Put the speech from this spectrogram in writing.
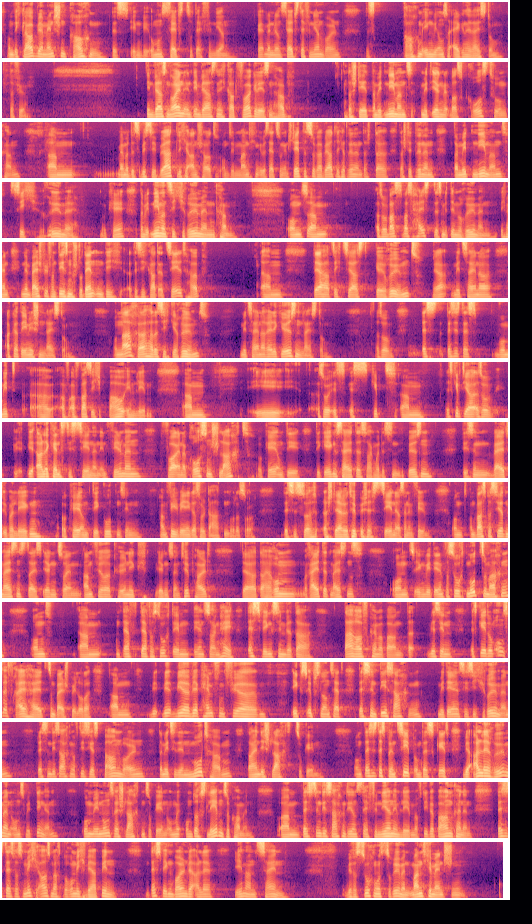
Und ich glaube, wir Menschen brauchen das irgendwie, um uns selbst zu definieren. Wenn wir uns selbst definieren wollen, das brauchen wir irgendwie unsere eigene Leistung dafür. In Vers 9, in dem Vers, den ich gerade vorgelesen habe, da steht, damit niemand mit irgendetwas groß tun kann. Ähm, wenn man das ein bisschen wörtlicher anschaut, und in manchen Übersetzungen steht das sogar wörtlicher drinnen, da, da steht drinnen, damit niemand sich rühme. Okay? Damit niemand sich rühmen kann. Und ähm, also was, was heißt das mit dem Rühmen? Ich meine, in dem Beispiel von diesem Studenten, die ich, das ich gerade erzählt habe, ähm, der hat sich zuerst gerühmt ja, mit seiner akademischen Leistung. Und nachher hat er sich gerühmt mit seiner religiösen Leistung. Also das, das ist das, womit, äh, auf, auf was ich baue im Leben. Ähm, also es, es, gibt, ähm, es gibt ja, also ihr alle kennt die Szenen in Filmen vor einer großen Schlacht, okay, und die, die Gegenseite, sagen wir, das sind die Bösen, die sind weit überlegen, okay, und die Guten sind, haben viel weniger Soldaten oder so. Das ist so eine stereotypische Szene aus einem Film. Und, und was passiert meistens? Da ist irgend so ein Anführer, König, irgend so ein Typ halt, der da herumreitet meistens und irgendwie denen versucht, Mut zu machen. Und, ähm, und der, der versucht eben denen zu sagen, hey, deswegen sind wir da. Darauf können wir bauen. Wir sind, es geht um unsere Freiheit zum Beispiel. Oder ähm, wir, wir, wir kämpfen für X, Y, Z. Das sind die Sachen, mit denen sie sich rühmen das sind die Sachen, auf die sie jetzt bauen wollen, damit sie den Mut haben, da in die Schlacht zu gehen. Und das ist das Prinzip, um das es geht. Wir alle rühmen uns mit Dingen, um in unsere Schlachten zu gehen, um, um durchs Leben zu kommen. Ähm, das sind die Sachen, die uns definieren im Leben, auf die wir bauen können. Das ist das, was mich ausmacht, warum ich wer bin. Und deswegen wollen wir alle jemand sein. Wir versuchen uns zu rühmen. Manche Menschen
